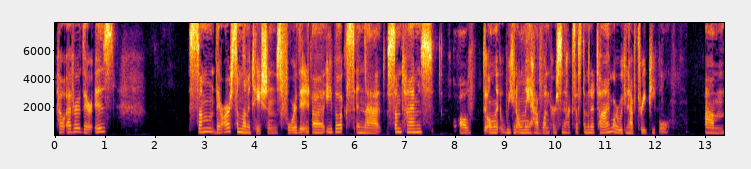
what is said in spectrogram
However, there is some, there are some limitations for the uh, ebooks in that sometimes all the only, we can only have one person access them at a time or we can have three people. Um,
